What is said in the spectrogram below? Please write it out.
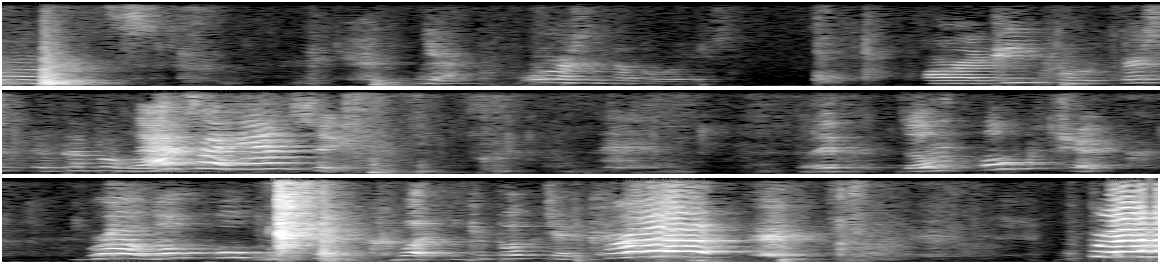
comments. Yeah, or some pepperonis. R.I.P. for Chris and pepperoni. That's a handshake. Like, Don't poke check. Bro, don't poke check. what you can book check. Bruh! Bruh!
